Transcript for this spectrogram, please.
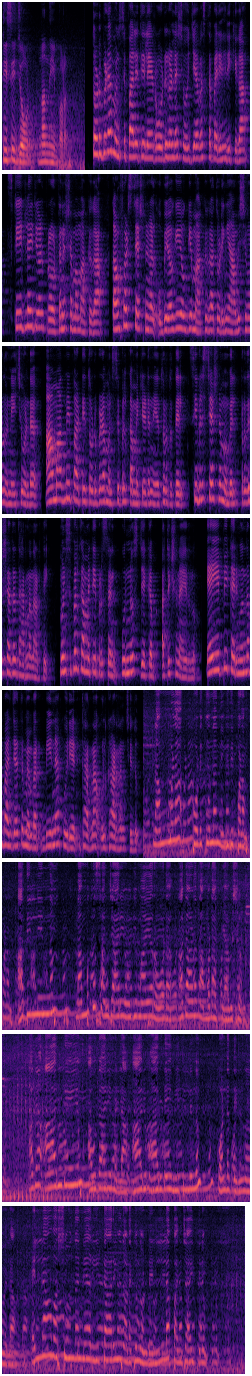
ടി സി ജോൺ നന്ദിയും പറഞ്ഞു. തൊടുപുഴ മുനിസിപ്പാലിറ്റിയിലെ റോഡുകളുടെ ശോച്യാവസ്ഥ പരിഹരിക്കുക സ്ട്രീറ്റ് ലൈറ്റുകൾ പ്രവർത്തനക്ഷമമാക്കുക കംഫർട്ട് സ്റ്റേഷനുകൾ ഉപയോഗയോഗ്യമാക്കുക തുടങ്ങിയ ആവശ്യങ്ങൾ ഉന്നയിച്ചുകൊണ്ട് ആം ആദ്മി പാർട്ടി തൊടുപുഴ മുനിസിപ്പൽ കമ്മിറ്റിയുടെ നേതൃത്വത്തിൽ സിവിൽ സ്റ്റേഷന് മുമ്പിൽ പ്രതിഷേധ ധർണ നടത്തി. Municipal committee president Punnoose Jacob അധ്യക്ഷനായിരുന്നു. A A P Karinkunnam panchayat member Beena Kurian dharna ഉദ്ഘാടനം ചെയ്തു. നമ്മൾ കൊടുക്കുന്ന നികുതി പണം അതിൽ നിന്നും നമുക്ക് സഞ്ചാരയോഗ്യമായ റോഡ് അതാണ് നമ്മുടെ അത്യാവശ്യം. അത് ആരുടെയും ഔദാര്യമല്ല. ആരും ആരുടെയും വീട്ടിൽ നിന്നും കൊണ്ടുതരുന്നതുമല്ല എല്ലാ വർഷവും തന്നെ റീടാറിങ് നടക്കുന്നുണ്ട്. എല്ലാ പഞ്ചായത്തിലും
